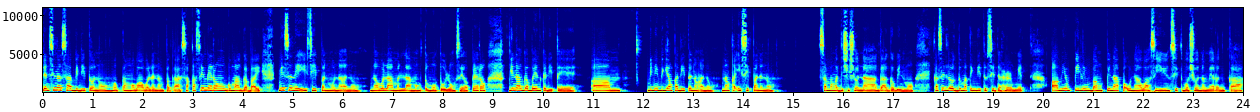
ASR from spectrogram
Then sinasabi dito, no, huwag kang mawawalan ng pag-asa kasi merong gumagabay. Minsan naiisipan mo na ano, na wala man lamang tumutulong sa'yo. Pero ginagabayan ka dito eh. Um, binibigyan ka dito ng ano, ng kaisipan ano, sa mga desisyon na gagawin mo. Kasi dumating dito si The Hermit, um, yung feeling bang pinapaunawa sa iyo yung sitwasyon na meron ka,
